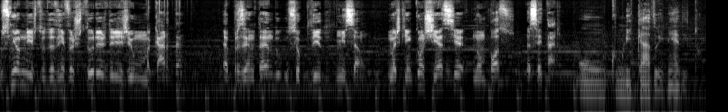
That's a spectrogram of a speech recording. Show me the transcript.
O Sr. Ministro das Infraestruturas dirigiu-me uma carta apresentando o seu pedido de demissão, mas que em consciência não posso aceitar. Um comunicado inédito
